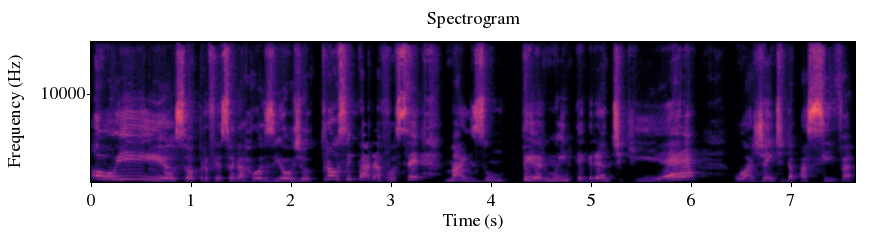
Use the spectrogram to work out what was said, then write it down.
Oi, eu sou a professora Rose e hoje eu trouxe para você mais um termo integrante que é o agente da passiva.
